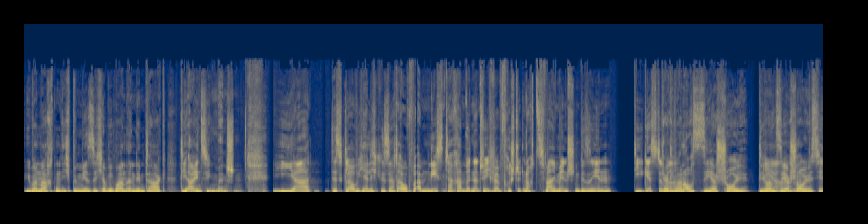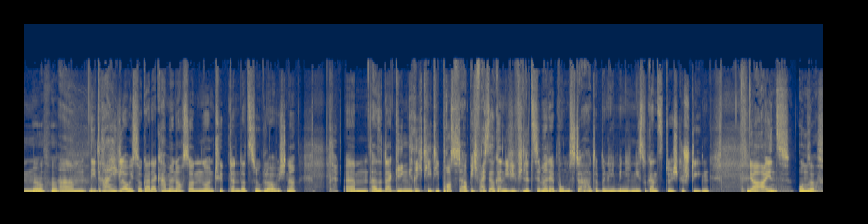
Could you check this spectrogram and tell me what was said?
übernachten. Ich bin mir sicher, wir waren an dem Tag die einzigen Menschen. Ja, das glaube ich ehrlich gesagt auch. Am nächsten Tag haben wir natürlich beim Frühstück noch zwei Menschen gesehen die Gäste waren. Ja, die waren auch sehr scheu. Die ja, waren sehr scheu. War ein bisschen, ja. ähm, nee, drei, glaube ich sogar. Da kam ja noch so ein, so ein Typ dann dazu, glaube ich. Ne? Ähm, also da ging richtig die Post ab. Ich weiß auch gar nicht, wie viele Zimmer der Bums da hatte. Bin ich, bin ich nicht so ganz durchgestiegen. Ja, eins, unseres.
